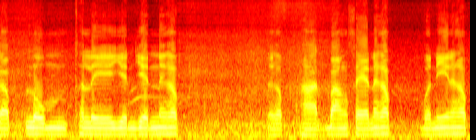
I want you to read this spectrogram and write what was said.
กับลมทะเลเย็นๆนะครับนะครับ หาดบางแสนนะครับ วันนี้นะครับ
